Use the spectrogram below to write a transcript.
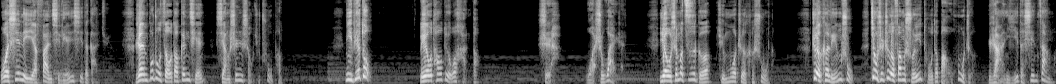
我心里也泛起怜惜的感觉。忍不住走到跟前，想伸手去触碰。你别动！柳涛对我喊道：“是啊，我是外人，有什么资格去摸这棵树呢？这棵灵树就是这方水土的保护者，冉姨的心脏吗？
